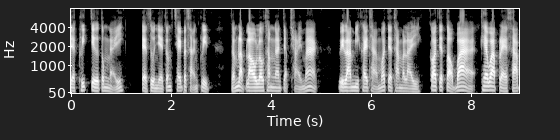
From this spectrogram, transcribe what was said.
จะคลิกเจอตรงไหน แต่ส่วนใหญ่ต้องใช้ภาษาอังกฤษสำหรับเราเราทำงานจับฉ่ายมาก เวลามีใครถามว่าจะทำอะไร ก็จะตอบว่าแค่ว่าแปลซับ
